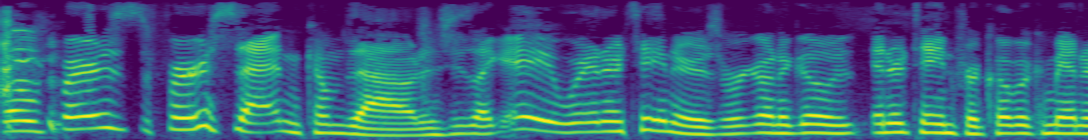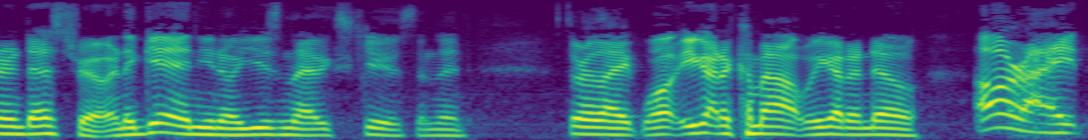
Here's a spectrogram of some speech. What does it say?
so first, first Satin comes out and she's like, "Hey, we're entertainers. We're going to go entertain for Cobra Commander and Destro." And again, you know, using that excuse. And then they're like, "Well, you got to come out. We got to know." All right,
